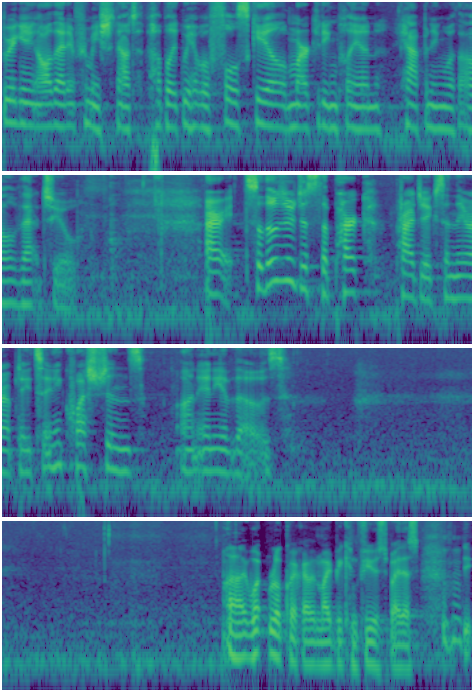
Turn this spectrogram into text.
bringing all that information out to the public. We have a full-scale marketing plan happening with all of that too. All right, so those are just the park projects and their updates. Any questions on any of those? Uh, what, real quick, I might be confused by this. Mm-hmm. The-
